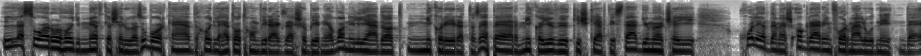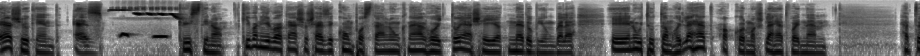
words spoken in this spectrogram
Lesz szó arról, hogy miért keserű az uborkád, hogy lehet otthon virágzásra bírni a vaníliádat, mikor érett az eper, mik a jövő kiskerti sztárgyümölcsei, hol érdemes agrárinformálódni, de elsőként ez. Krisztina, ki van írva a társasházi komposztálónknál, hogy tojáshéjat ne dobjunk bele. Én úgy tudtam, hogy lehet, akkor most lehet vagy nem. Hát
